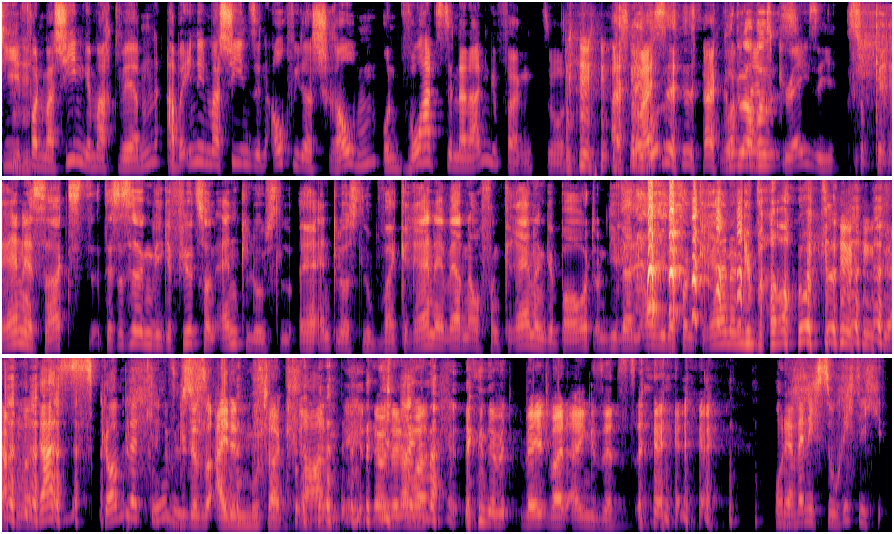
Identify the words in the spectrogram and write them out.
die Mhm. von Maschinen gemacht werden, aber in den Maschinen sind auch wieder Schrauben. Und wo hat es denn dann angefangen? So. Also, weißt du, ja wo du aber- crazy. So Kräne sagst, das ist irgendwie gefühlt so ein Endlos, äh, Endlosloop, weil Kräne werden auch von Kränen gebaut und die werden auch wieder von Kränen gebaut. ja, Mann. Das ist komplett Es gibt komisch. ja so einen Mutterkran, der wird, dann Ja, immer, der wird weltweit eingesetzt. Oder wenn ich so richtig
